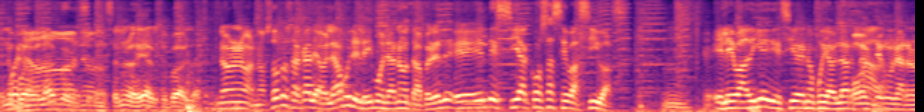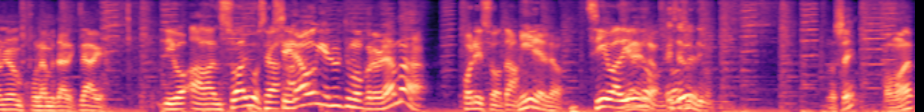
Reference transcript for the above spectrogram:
Él no Bueno, puede hablar, pero no. en salen los diarios se puede hablar. No, no, no. Nosotros acá le hablamos y le leímos la nota, pero él, él decía cosas evasivas. Mm. Él evadía y decía que no podía hablar Hoy nada. tengo una reunión fundamental, clave. Digo, ¿avanzó algo? O sea, ¿Será ah, hoy el último programa? por eso, está. Mírenlo. ¿Sigue evadiendo? Mírenlo. Es el último. No sé. Vamos a ver.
